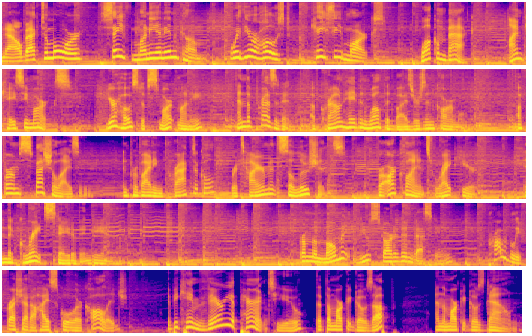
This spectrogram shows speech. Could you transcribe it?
Now back to more Safe Money and Income with your host, Casey Marks. Welcome back. I'm Casey Marks, your host of Smart Money and the president of Crown Haven Wealth Advisors in Carmel, a firm specializing in providing practical retirement solutions for our clients right here in the great state of Indiana. From the moment you started investing, probably fresh out of high school or college, it became very apparent to you that the market goes up and the market goes down.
